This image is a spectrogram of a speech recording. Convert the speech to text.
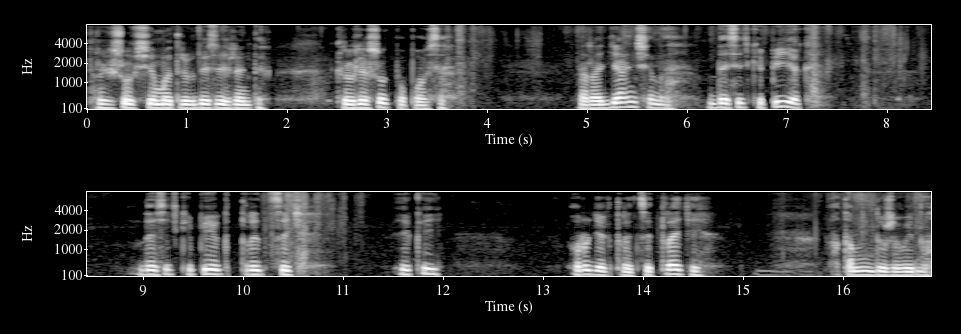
Пройшов ще метрів 10, гляньте. Кругляшок попався. Радянщина 10 копійок. 10 копійок 30. Який? Вроді як 33. А там не дуже видно.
